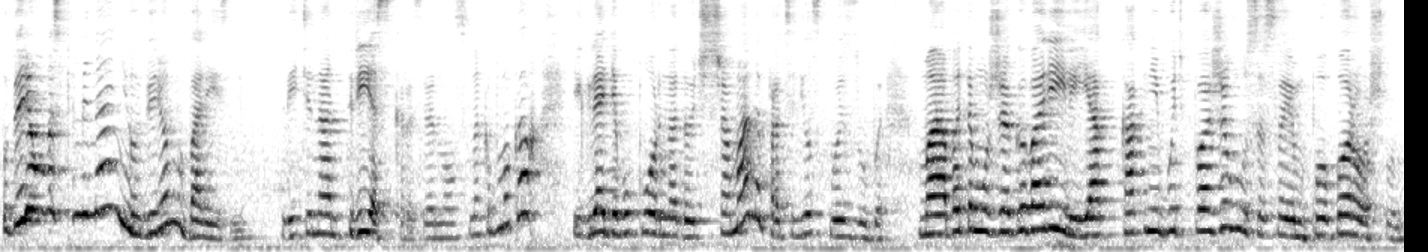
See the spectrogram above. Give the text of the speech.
Уберем воспоминания, уберем и болезни. Лейтенант резко развернулся на каблуках и, глядя в упор на дочь шамана, процедил сквозь зубы. «Мы об этом уже говорили, я как-нибудь поживу со своим прошлым.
